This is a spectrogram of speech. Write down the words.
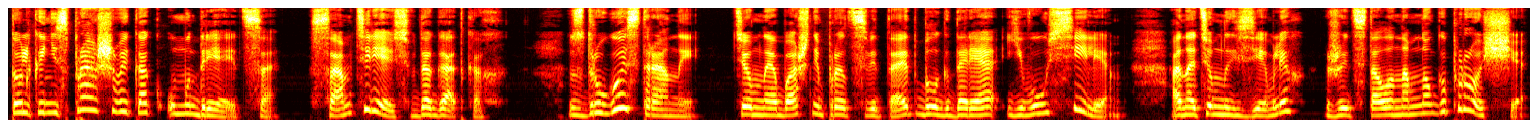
Только не спрашивай, как умудряется. Сам теряюсь в догадках. С другой стороны, темная башня процветает благодаря его усилиям, а на темных землях жить стало намного проще.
